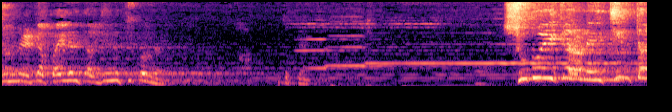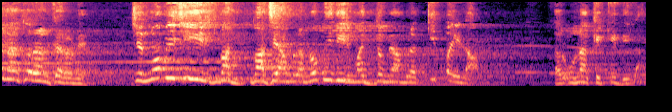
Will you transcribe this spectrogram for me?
জন্য এটা পাইলেন, তার জন্য কি করলেন? শুধু এই কারণে চিন্তা না করার কারণে যে নবীজির মাঝে আমরা, নবীদের মাধ্যমে আমরা কি পাইলাম? আর ওনাকে কি দিলাম?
